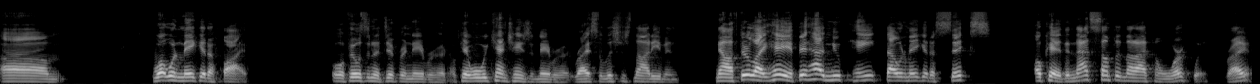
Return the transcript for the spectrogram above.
Um, what would make it a five? Well, if it was in a different neighborhood. Okay, well, we can't change the neighborhood, right? So let's just not even. Now, if they're like, hey, if it had new paint, that would make it a six. Okay, then that's something that I can work with, right?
